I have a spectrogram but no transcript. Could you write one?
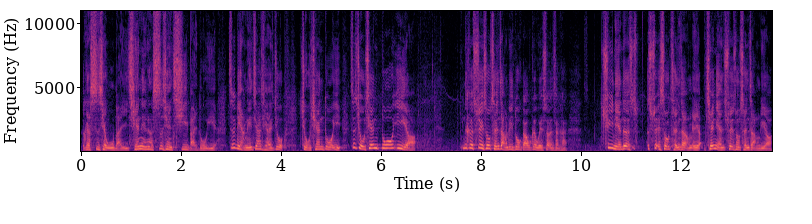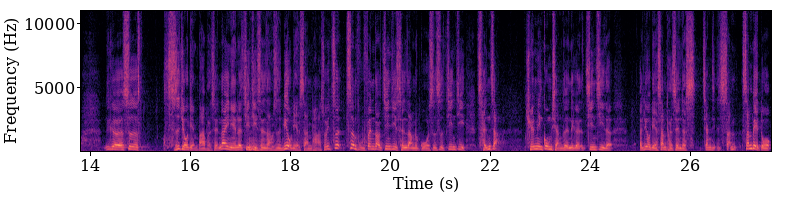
大概四千五百亿，前年呢四千七百多亿，这两年加起来就九千多亿，这九千多亿啊，那个税收成长率多高？各位算算看。去年的税收成长率，前年税收成长率哦，那个是十九点八 percent，那一年的经济成长是六点三帕，所以政政府分到经济成长的果实是经济成长，全民共享的那个经济的呃六点三 percent 的将近三三倍多。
